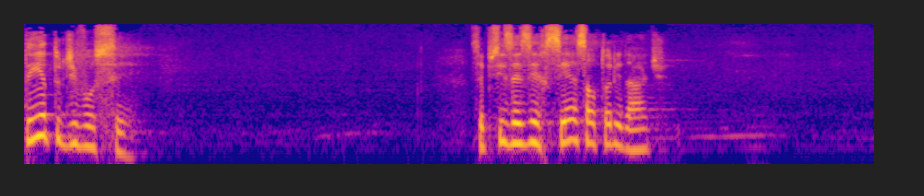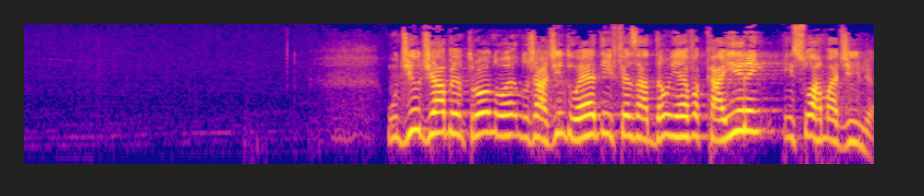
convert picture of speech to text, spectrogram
dentro de você. Você precisa exercer essa autoridade. Um dia o diabo entrou no, no jardim do Éden e fez Adão e Eva caírem em sua armadilha.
